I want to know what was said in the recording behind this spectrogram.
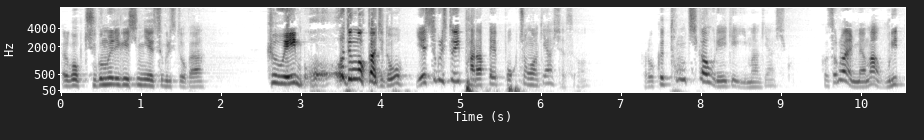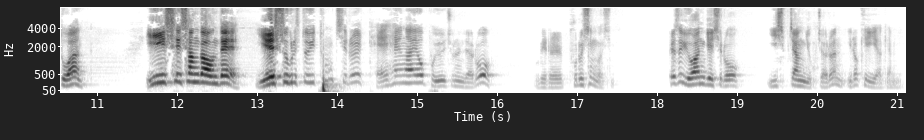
결국 죽음을 이기신 예수 그리스도가 그 외의 모든 것까지도 예수 그리스도의 발 앞에 복종하게 하셔서 바로 그 통치가 우리에게 임하게 하시고 그것으로 알미암아 우리 또한 이 세상 가운데 예수 그리스도의 통치를 대행하여 보여주는 자로 우리를 부르신 것입니다. 그래서 요한계시록 20장 6절은 이렇게 이야기합니다.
